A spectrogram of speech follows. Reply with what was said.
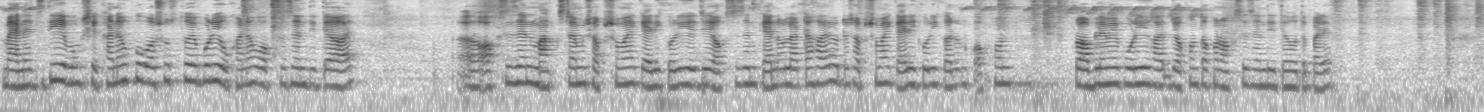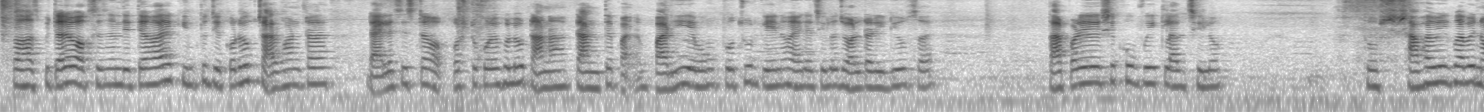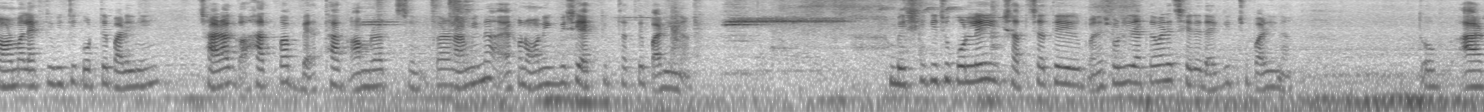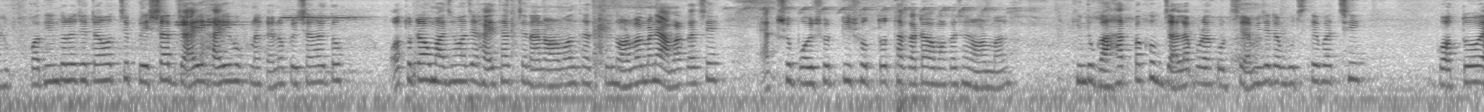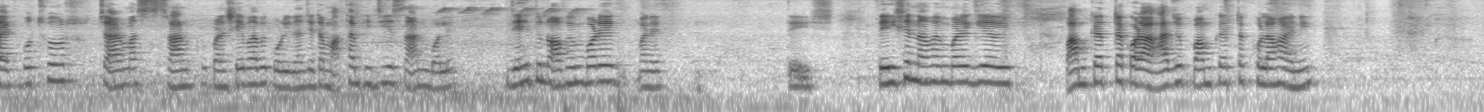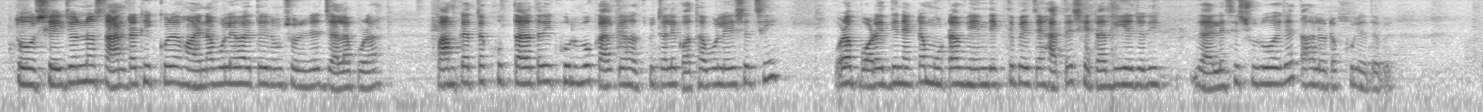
ম্যানেজ দিই এবং সেখানেও খুব অসুস্থ হয়ে পড়ি, ওখানেও অক্সিজেন দিতে হয়। অক্সিজেন মাস্কটা আমি সবসময় ক্যারি করি যে অক্সিজেন ক্যানোলাটা হয়, ওটা সবসময় ক্যারি করি, কারণ কখন প্রবলেমে পড়ি, হয় যখন তখন অক্সিজেন দিতে হতে পারে। তো হসপিটালেও অক্সিজেন দিতে হয়, কিন্তু যে করে হোক চার ঘণ্টা ডায়ালিসিসটা কষ্ট করে হলেও টানা, টানতে পারি এবং প্রচুর গেইন হয়ে গেছিল, জলটা রিডিউস হয়। তারপরে এসে খুব উইক লাগছিল। তো স্বাভাবিকভাবে নর্মাল অ্যাক্টিভিটি করতে পারিনি। সারা হাত পা ব্যথা কামড়াচ্ছে। কারণ আমি না এখন অনেক বেশি অ্যাক্টিভ থাকতে পারি না। বেশি কিছু করলেই সাথে সাথে মানে শরীর একেবারে ছেড়ে দেয়, কিচ্ছু পারি না। তো আর কদিন ধরে যেটা হচ্ছে প্রেশার যাই হাই হোক না কেন প্রেশার হয়তো অতটাও মাঝে মাঝে হাই থাকছে না নর্মাল থাকছে। নর্মাল মানে আমার কাছে একশো পঁয়ষট্টি, সত্তর থাকাটা আমার কাছে নর্মাল কিন্তু গা, হাত পা খুব জ্বালা পোড়া করছে। আমি যেটা বুঝতে পারছি গত এক বছর চার মাস স্নান মানে সেভাবে করি না, যেটা মাথা ভিজিয়ে স্নান বলে। যেহেতু নভেম্বরে মানে তেইশ, তেইশে নভেম্বরে গিয়ে ওই পাম্প ক্যাটটা করা, আজও পাম্প ক্যাটটা খোলা হয়নি। তো সেই জন্য স্নানটা ঠিক করে হয় না বলে হয়তো এরকম শরীরের জ্বালা পোড়া। পাম্প ক্যাটটা খুব তাড়াতাড়ি খুলবো, কালকে হসপিটালে কথা বলে এসেছি। ওরা পরের দিন একটা মোটা ভেন দেখতে পেয়েছে হাতে, সেটা দিয়ে যদি ডায়ালিসিস শুরু হয়ে যায়, তাহলে ওটা খুলে দেবে।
